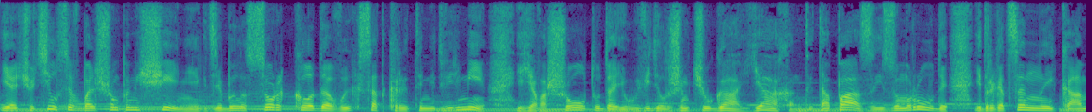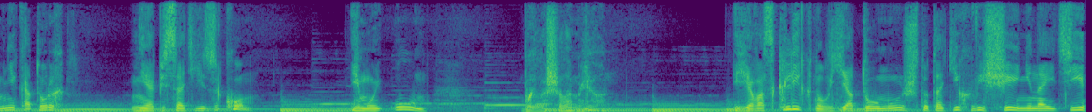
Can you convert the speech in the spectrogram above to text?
и очутился в большом помещении, где было сорок кладовых с открытыми дверьми. И я вошел туда и увидел жемчуга, яхонты, топазы, изумруды и драгоценные камни, которых не описать языком. И мой ум был ошеломлен. И я воскликнул, я думаю, что таких вещей не найти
